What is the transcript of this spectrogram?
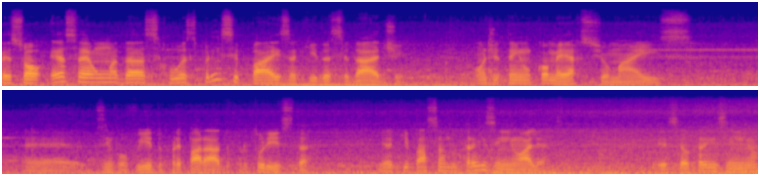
Pessoal, essa é uma das ruas principais aqui da cidade, onde tem um comércio mais é, desenvolvido, preparado para o turista. E aqui passando o trenzinho, olha. Esse é o trenzinho.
